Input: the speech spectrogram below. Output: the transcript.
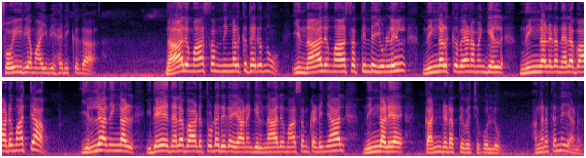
സ്വൈര്യമായി വിഹരിക്കുക. നാല് മാസം നിങ്ങൾക്ക് തരുന്നു. ഈ നാല് മാസത്തിന്റെ ഉള്ളിൽ നിങ്ങൾക്ക് വേണമെങ്കിൽ നിങ്ങളുടെ നിലപാട് മാറ്റാം. ഇല്ല നിങ്ങൾ ഇതേ നിലപാട് തുടരുകയാണെങ്കിൽ നാല് മാസം കഴിഞ്ഞാൽ നിങ്ങളെ കണ്ടിടത്ത് വെച്ച് കൊല്ലും. അങ്ങനെ തന്നെയാണ്.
